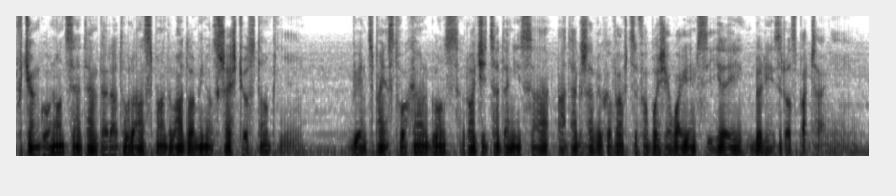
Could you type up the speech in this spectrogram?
W ciągu nocy temperatura spadła do minus 6 stopni, więc państwo Hargus, rodzice Denisa, a także wychowawcy w obozie YMCA byli zrozpaczeni.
